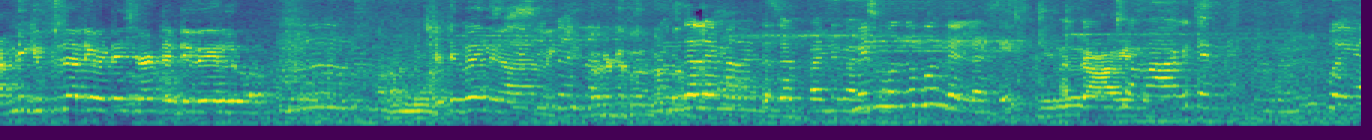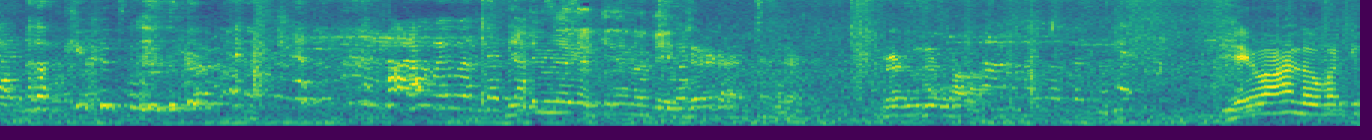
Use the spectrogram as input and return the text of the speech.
అన్ని గిఫ్ట్స్ అన్ని పెట్టేసిన టెడ్డి వేలు. టెడ్డి వేలు చెప్పండి మీరు ముందు ముందు వెళ్ళండి. పోయి లోపలికి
